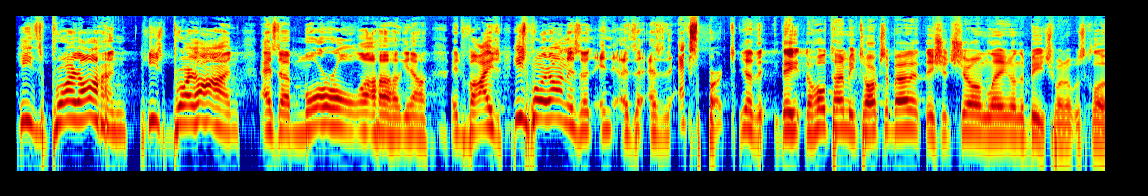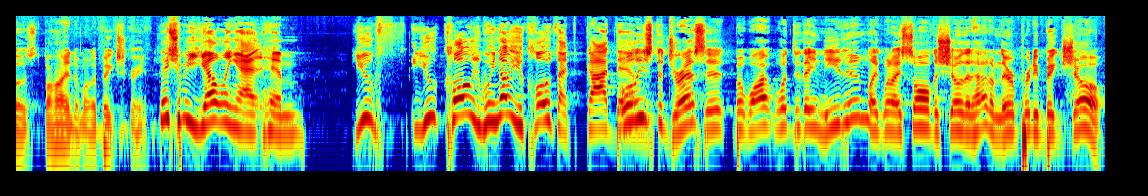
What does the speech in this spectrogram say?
he's brought on. He's brought on as a moral, uh, you know, advisor. He's brought on as, a, as, a, as an expert. Yeah, the, they, the whole time he talks about it, they should show him laying on the beach when it was closed behind him on a big screen. They should be yelling at him. You, you closed. We know you closed that goddamn. Well, at least address it. But why? What do they need him? Like when I saw the show that had him, they were a pretty big show.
